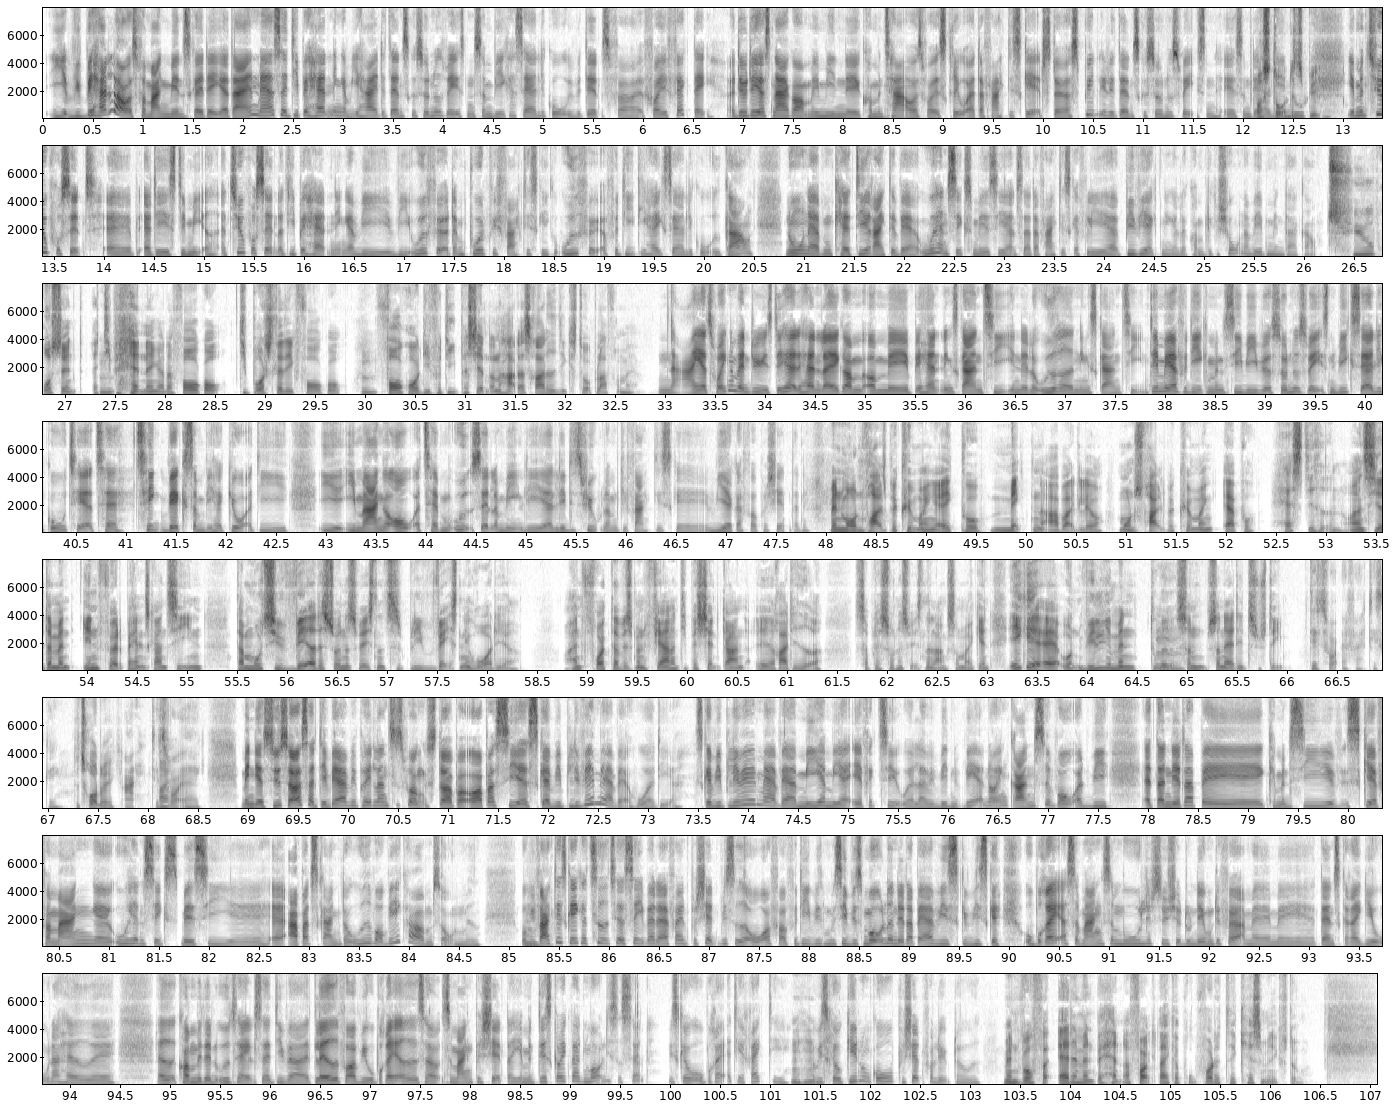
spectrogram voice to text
Ja, vi behandler også for mange mennesker i dag, og der er en masse af de behandlinger, vi har i det danske sundhedsvæsen, som vi ikke har særlig god evidens for, for effekt af. Og det er jo det, jeg snakker om i min øh, kommentar også, hvor jeg skriver, at der faktisk sker et større spild i det danske sundhedsvæsen, øh, som det Hvor er stort lige nu. spild? Jamen 20 procent øh, er det estimeret. At 20 procent af de behandlinger, vi, vi udfører, dem burde vi faktisk ikke udføre, fordi de har ikke særlig god gavn. Nogle af dem kan direkte være uhensigtsmæssige, altså at der faktisk er flere bivirkninger eller komplikationer ved dem, end der er gavn. 20 procent af de mm. behandlinger, der foregår, de burde slet ikke foregå. Mm. Foregår de, fordi patienterne har deres rettighed, de kan stå og blafre med? Nej, jeg tror ikke nødvendigvis. Det her det handler ikke om, om uh, behandlingsgarantien eller udredningsgarantien. Det er mere fordi, kan man sige, vi er sundhedsvæsen. Vi er ikke særlig gode til at tage ting væk, som vi har gjort i, i, i mange år, at tage dem ud, selvom vi egentlig er lidt i tvivl om, de faktisk uh, virker for patienterne. Men Morten Frejls bekymring er ikke på mængden af arbejde, laver. Morten Frejls bekymring er på hastigheden. Og han siger, at da man indførte behandlingsgarantien, der motiverede det sundhedsvæsenet til at blive væsentligt hurtigere. Og han frygter, at hvis man fjerner de patientrettigheder, så bliver sundhedsvæsenet langsommere igen. Ikke af ond vilje, men du mm. ved, sådan, sådan er det et system. Det tror jeg faktisk ikke. Det tror du ikke? Nej, det Nej. tror jeg ikke. Men jeg synes også, at det er værd, at vi på et eller andet tidspunkt stopper op og siger, skal vi blive ved med at være hurtigere? Skal vi blive ved med at være mere og mere effektive, eller er vi ved at nå en grænse, hvor at, vi, at der netop, øh, kan man sige, sker for mange uh, uhensigtsmæssige uh, arbejdsgange derude, hvor vi ikke har omsorgen med? Hvor mm. vi faktisk ikke har tid til at se, hvad det er for en patient, vi sidder overfor, fordi vi må sige, hvis målet netop er, at vi skal, vi skal operere så mange som muligt, synes jeg, du nævnte før med, med danske regioner, havde, havde kommet med den udtalelse, at de var glade for, at vi opererede så, så mange patienter. Jamen, det skal jo ikke være et mål i sig selv. Vi skal jo operere de rigtige, mm-hmm. og vi skal jo give nogle gode patientforløb derude. Men hvorfor er det, man behandler folk, der ikke har brug for det? Det kan jeg simpelthen ikke forstå.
